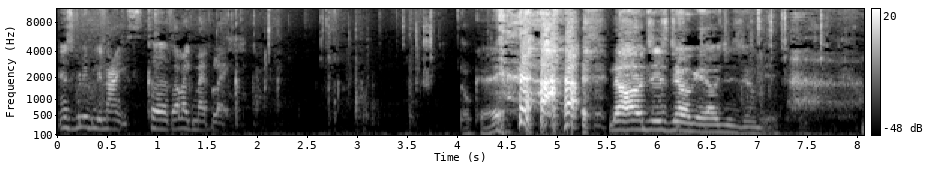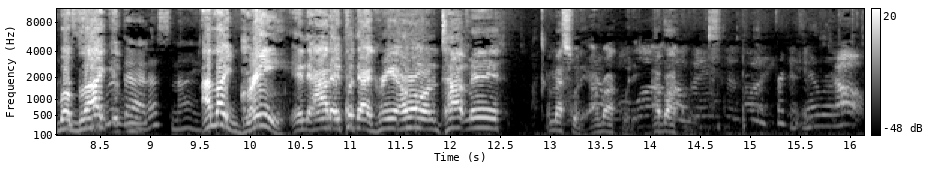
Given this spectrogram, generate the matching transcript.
And it's really, really nice. Cause I like matte black. Okay. no, I'm just joking. I'm just joking. But black, Look at that. That's nice. I like green, and how they put that green arrow on the top, man. I mess with it. I rock with it. I rock with it. Freaking arrow.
